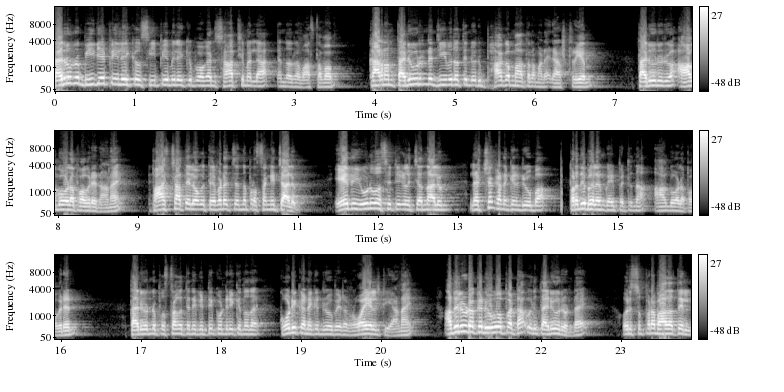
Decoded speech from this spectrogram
തരൂർ ബി ജെ പിയിലേക്കോ സി പി എമ്മിലേക്കോ പോകാൻ സാധ്യമല്ല എന്നത് വാസ്തവം. കാരണം തരൂരിന്റെ ജീവിതത്തിന്റെ ഒരു ഭാഗം മാത്രമാണ് രാഷ്ട്രീയം. തരൂർ ഒരു ആഗോള പൗരനാണ്. പാശ്ചാത്യ ലോകത്ത് എവിടെ ചെന്ന് പ്രസംഗിച്ചാലും ഏത് യൂണിവേഴ്സിറ്റികളിൽ ചെന്നാലും ലക്ഷക്കണക്കിന് രൂപ പ്രതിഫലം കൈപ്പറ്റുന്ന ആഗോള പൗരൻ. തരൂരിന്റെ പുസ്തകത്തിന് കിട്ടിക്കൊണ്ടിരിക്കുന്നത് കോടിക്കണക്കിന് രൂപയുടെ റോയൽറ്റിയാണ്. അതിലൂടെയൊക്കെ രൂപപ്പെട്ട ഒരു തരൂരുണ്ട്. ഒരു സുപ്രഭാതത്തിൽ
